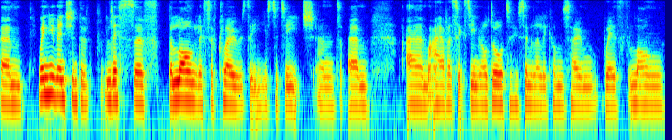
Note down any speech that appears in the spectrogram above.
um, when you mentioned the lists of the long list of clothes that you used to teach, and um, um, I have a 16 year old daughter who similarly comes home with long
